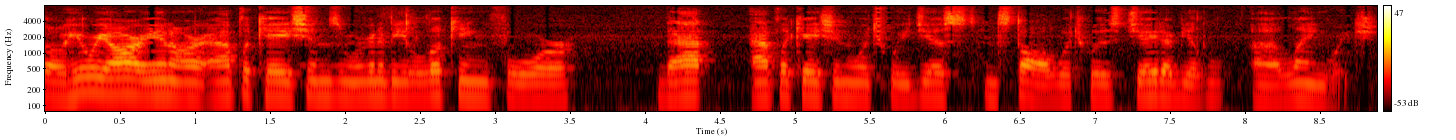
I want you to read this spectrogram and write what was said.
So here we are in our applications and we're going to be looking for that application which we just installed which was JW uh, language.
